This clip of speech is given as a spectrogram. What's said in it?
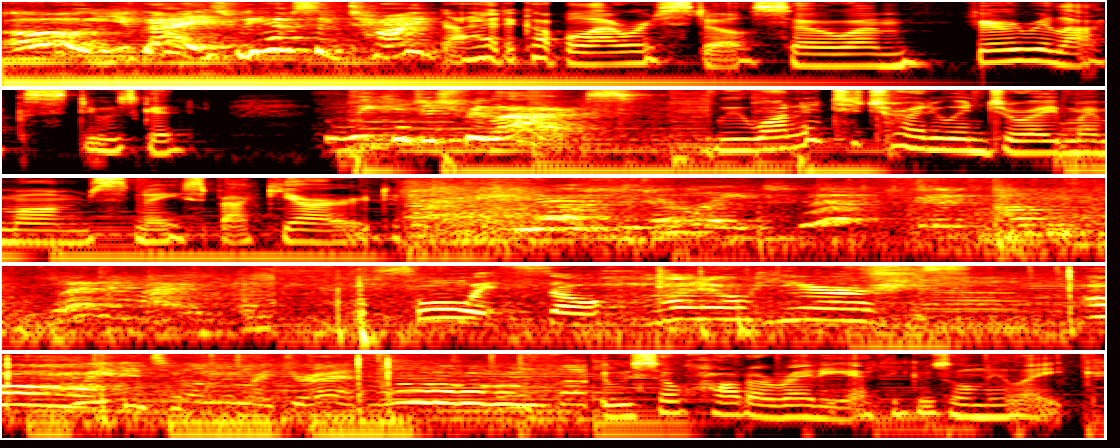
Oh, you guys, we have some time. I had a couple hours still, so um, very relaxed. It was good. We can just relax. We wanted to try to enjoy my mom's nice backyard. Oh, it's so hot out here. Wait until I'm in my dress. It was so hot already. I think it was only like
